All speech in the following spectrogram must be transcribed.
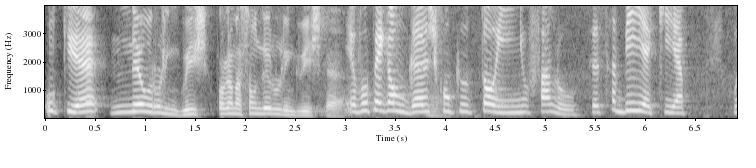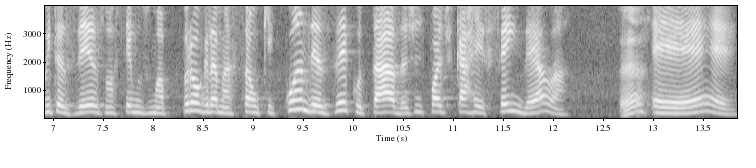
o que é neurolinguística, programação neurolinguística? Eu vou pegar um gancho com o que o Toinho falou. Você sabia que a- muitas vezes nós temos uma programação que, quando executada, a gente pode ficar refém dela? É? É.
